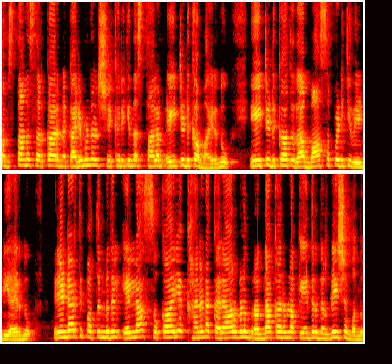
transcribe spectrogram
സംസ്ഥാന സർക്കാരിന് കരിമണൽ ശേഖരിക്കുന്ന സ്ഥലം ഏറ്റെടുക്കാമായിരുന്നു. ഏറ്റെടുക്കാത്തത് മാസപ്പടിക്ക് വേണ്ടിയായിരുന്നു. രണ്ടായിരത്തി പത്തൊൻപതിൽ എല്ലാ സ്വകാര്യ ഖനന കരാറുകളും റദ്ദാക്കാനുള്ള കേന്ദ്ര നിർദ്ദേശം വന്നു.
